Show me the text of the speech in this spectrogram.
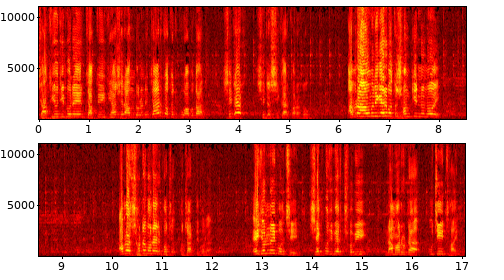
জাতীয় জীবনের, জাতীয় ইতিহাসের আন্দোলনে যার যতটুকু অবদান সেটা সেটা স্বীকার করা হোক। আমরা আওয়ামী লীগের মতো সংকীর্ণ নই। আমরা ছোট মনের প্রচ- প্রচার দেব না। এই জন্যই বলছি, শেখ মুজিবের ছবি নামানোটা উচিত হয়নি।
